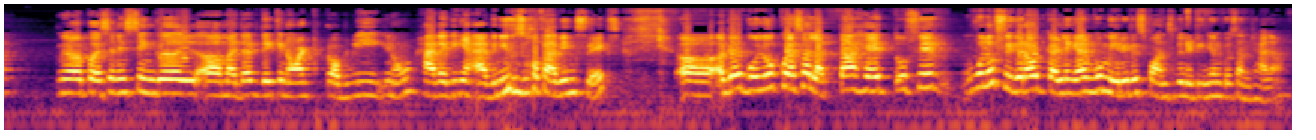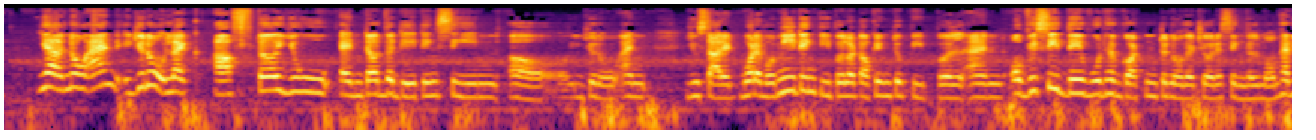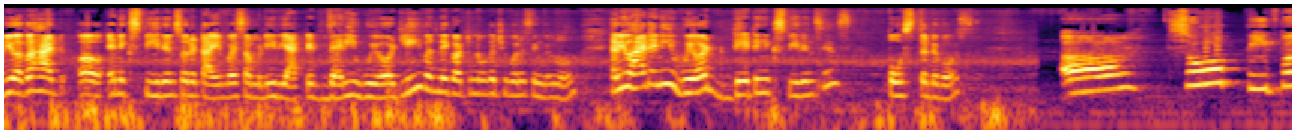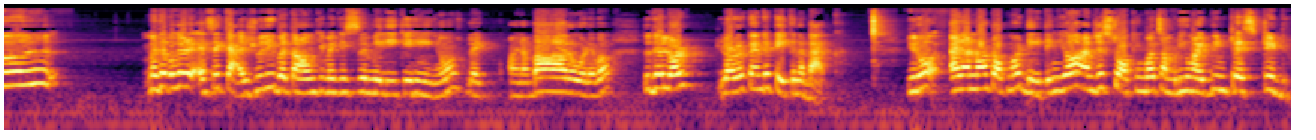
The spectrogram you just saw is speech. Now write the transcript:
person is single uh, mother they cannot probably you know have any avenues of having sex. Uh, अगर वो लोग को ऐसा लगता है तो फिर वो लोग फिगर आउट कर लेंगे यार वो मेरी रिस्पॉन्सिबिलिटी नहीं उनको समझाना। Yeah no and you know like after you entered the dating scene uh, you know and you started whatever meeting people or talking to people and obviously they would have gotten to know that you're a single mom. Have you ever had uh, an experience or a time where somebody reacted very weirdly when they got to know that you were a single mom? Have you had any weird dating experiences post the divorce? Um so people मतलब अगर ऐसे casually बताऊँ कि मैं किसी से मिली कहीं you know like on a bar और वटेवर तो they lot lot of time they taken a back you know and I am not talking about dating here I am just talking about somebody who might be interested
